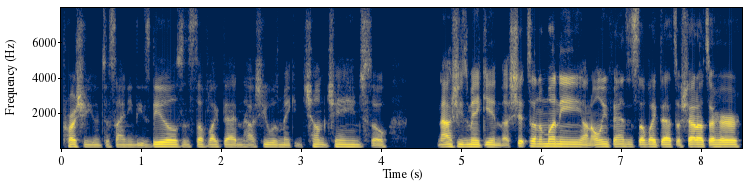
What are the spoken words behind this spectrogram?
pressure you into signing these deals and stuff like that, and how she was making chump change. So now she's making a shit ton of money on OnlyFans and stuff like that. So shout out to her.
